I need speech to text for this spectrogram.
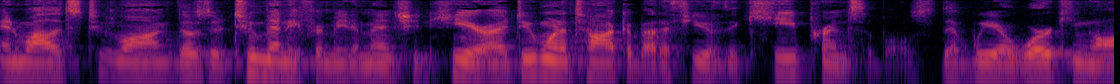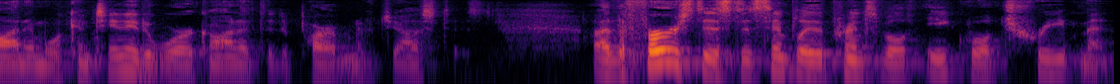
And while it's too long, those are too many for me to mention here. I do want to talk about a few of the key principles that we are working on and will continue to work on at the Department of Justice. Uh, the first is to simply the principle of equal treatment.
